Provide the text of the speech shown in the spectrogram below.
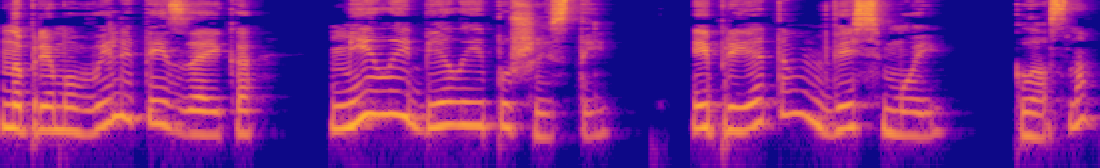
Но прямо вылитый зайка. Милый, белый и пушистый. И при этом весь мой. Классно.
